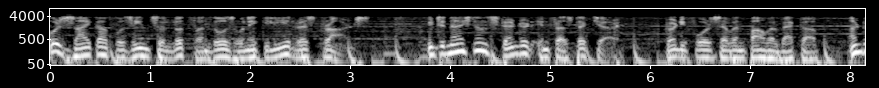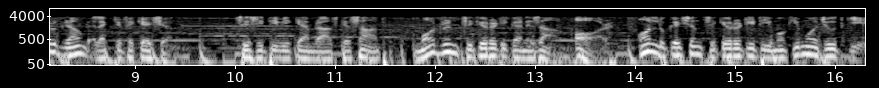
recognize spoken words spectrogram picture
खुश जायका कुजीन से लुत्फ अंदोज होने के लिए restaurants. International standard infrastructure 24/7 power backup, underground electrification. CCTV cameras के साथ मॉडर्न सिक्योरिटी का निज़ाम और ऑन लोकेशन सिक्योरिटी टीमों की मौजूदगी।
